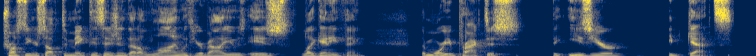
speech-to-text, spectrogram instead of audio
Trusting yourself to make decisions that align with your values is like anything. The more you practice, the easier it gets.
